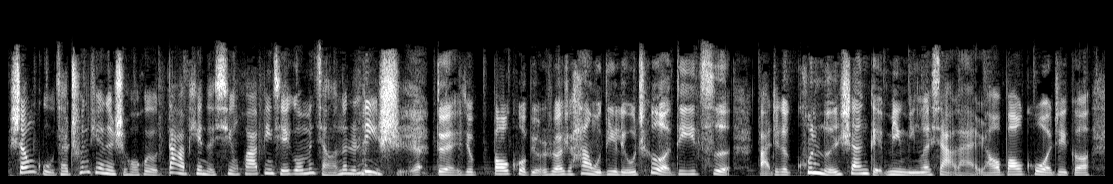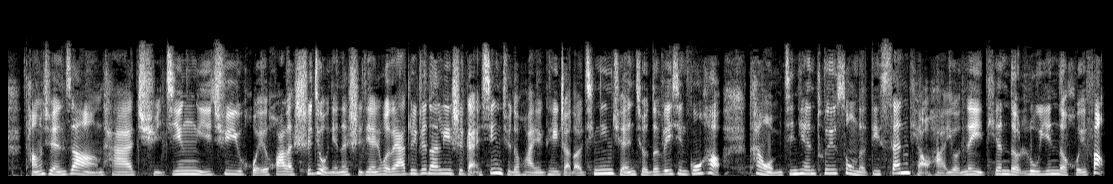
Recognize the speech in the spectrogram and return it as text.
山谷在春天的时候会有大片的杏花，并且给我们讲了那的历史。对，就包括比如说是汉武帝刘彻第一次把这个。昆仑山给命名了下来，然后包括这个唐玄奘他取经一去一回花了十九年的时间。如果大家对这段历史感兴趣的话，也可以找到“青青全球”的微信公号，看我们今天推送的第三条哈，有那一天的录音的回放。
